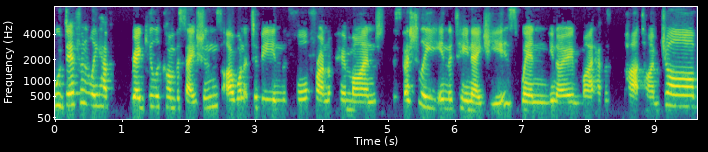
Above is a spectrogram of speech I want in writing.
we'll definitely have regular conversations. I want it to be in the forefront of her mind, especially in the teenage years when, you know, might have a part time job,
